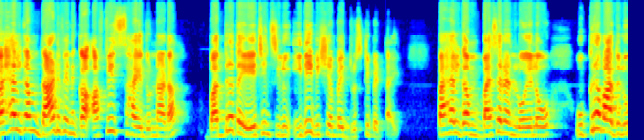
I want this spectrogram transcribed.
పెహల్గం దాడి వెనుక హఫీజ్ సయద్ ఉన్నాడా? భద్రత ఏజెన్సీలు ఇదే విషయంపై దృష్టి పెట్టాయి. పహల్గం బసరన్ లోయలో ఉగ్రవాదులు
